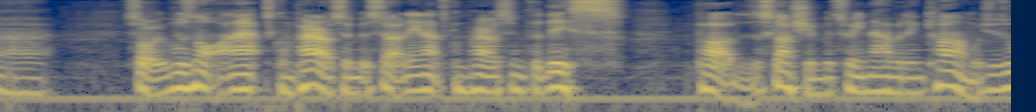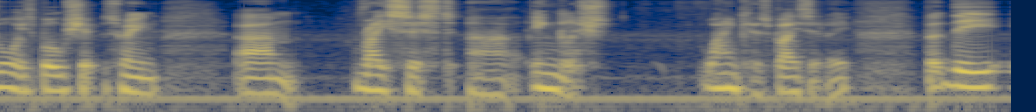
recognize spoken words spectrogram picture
uh, sorry, it was not an apt comparison, but certainly an apt comparison for this part of the discussion between Hamed and Khan, which is always bullshit between um, racist uh, English wankers, basically. But the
